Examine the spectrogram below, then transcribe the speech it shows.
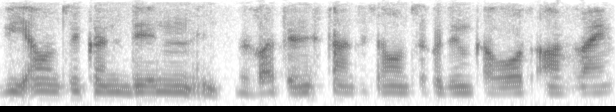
wie ons kan doen en wat instansies ons kan doen kan word aanlyn.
